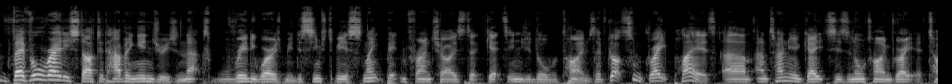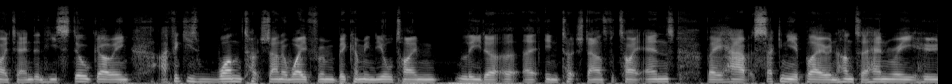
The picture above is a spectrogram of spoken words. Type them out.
They've already started having injuries, and that really worries me. There seems to be a snake bitten franchise that gets injured all the time. they've got some great players. Um, Antonio Gates is an all time great at tight end, and he's still going. I think he's one touchdown away from becoming the all time leader uh, uh, in touchdowns for tight ends. They have a second year player in Hunter Henry who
